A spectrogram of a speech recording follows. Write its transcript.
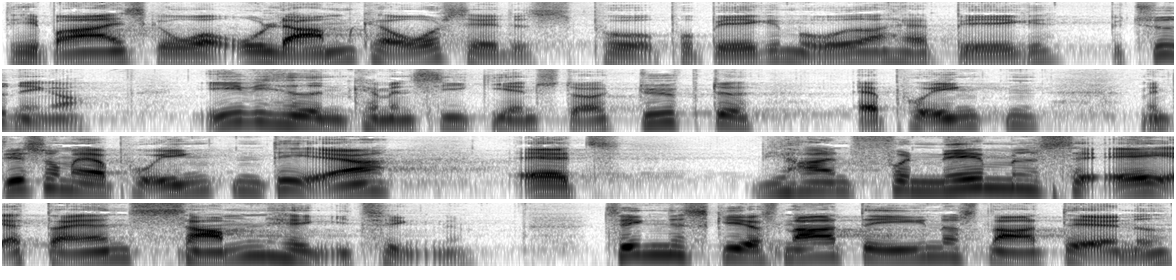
Det hebraiske ord olam kan oversættes på, på begge måder og have begge betydninger. Evigheden, kan man sige, giver en større dybde af pointen, men det, som er pointen, det er, at vi har en fornemmelse af, at der er en sammenhæng i tingene. Tingene sker snart det ene og snart det andet.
